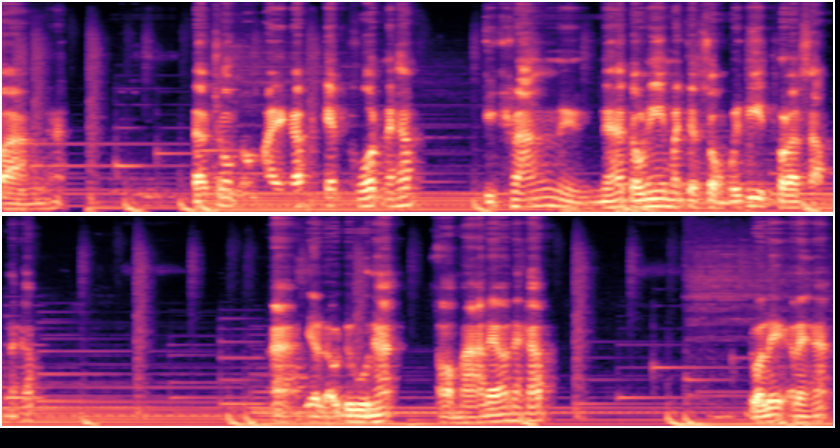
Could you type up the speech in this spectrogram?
วางนะฮะแล้วช่องต่อไปครับ get code นะครับ อีกครั้งหนึ่งนะฮะตรงนี้มันจะส่งไปที่โทรศัพท์นะครับ อ่า เดี๋ยวเราดูนะฮะออกมาแล้วนะครับ ตัวเลขอะไรฮะ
